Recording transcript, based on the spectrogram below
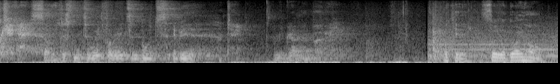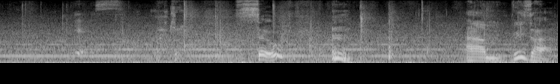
Okay, guys, so we just need to wait for it to boot a bit. Okay, let me grab my battery. Okay, so you're going home. Yes. Okay. So, um, Riza.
